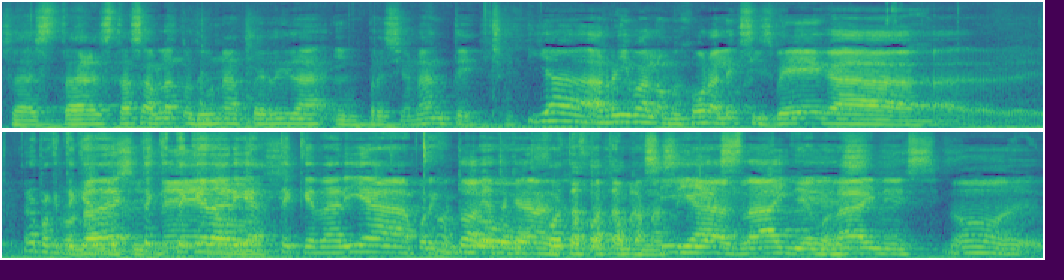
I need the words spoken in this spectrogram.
sea, estás hablando de una pérdida impresionante. Y ya arriba a lo mejor Alexis Vega, pero porque te, quedaría, te, quedaría, por ejemplo, todavía te quedan JJ, Macías, Diego Laines, ¿no? Eh,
